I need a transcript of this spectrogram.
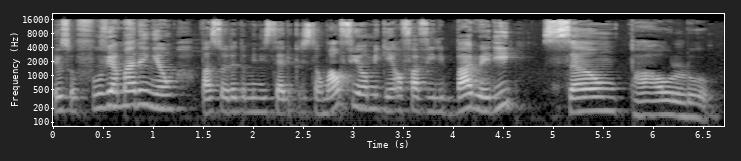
Eu sou Fúvia Maranhão, pastora do Ministério Cristão Alfiômega em Alphaville, Barueri, São Paulo.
